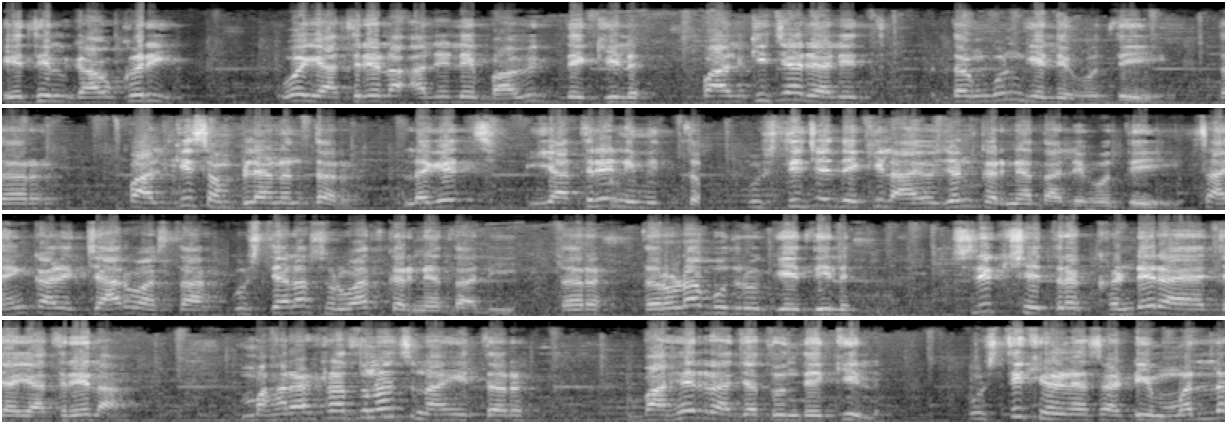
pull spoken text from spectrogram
येथील गावकरी व यात्रेला आलेले भाविक देखील पालखीच्या रॅलीत दंगून गेले होते. तर पालखी संपल्यानंतर लगेच यात्रेनिमित्त कुस्तीचे देखील आयोजन करण्यात आले होते. सायंकाळी चार वाजता कुस्त्याला सुरुवात करण्यात आली. तर तरोडा बुद्रुक येथील श्री क्षेत्र खंडेरायाच्या यात्रेला महाराष्ट्रातूनच नाही तर बाहेर राज्यातून देखील कुस्ती खेळण्यासाठी मल्ल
